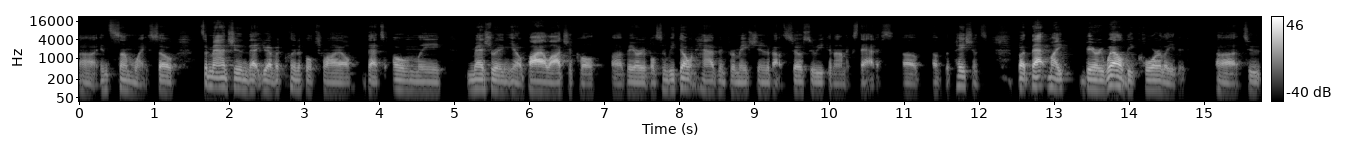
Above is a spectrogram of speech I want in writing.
uh, in some way. So let's imagine that you have a clinical trial that's only measuring, you know, biological uh, variables, and we don't have information about socioeconomic status of, of the patients. But that might very well be correlated uh, to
